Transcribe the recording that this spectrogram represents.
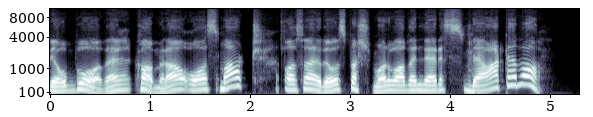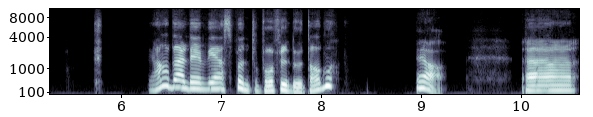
det er jo både kamera og smart. Og så er det jo spørsmål hva den der smart er, da. Ja, det er det vi er spente på å finne ut av nå. Ja. Eh,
